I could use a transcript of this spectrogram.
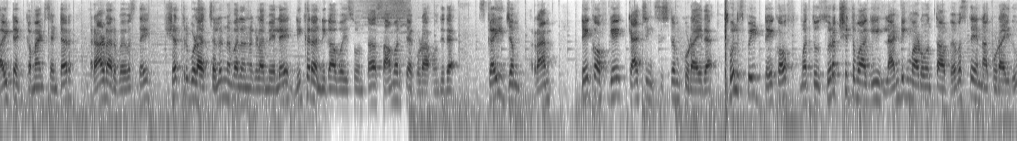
ಹೈಟೆಕ್ ಕಮಾಂಡ್ ಸೆಂಟರ್, ರಾಡಾರ್ ವ್ಯವಸ್ಥೆ, ಶತ್ರುಗಳ ಚಲನವಲನಗಳ ಮೇಲೆ ನಿಖರ ನಿಗಾ ವಹಿಸುವಂತಹ ಸಾಮರ್ಥ್ಯ ಕೂಡ ಹೊಂದಿದೆ. ಸ್ಕೈ ಜಂಪ್ ರ್ಯಾಂಪ್ ಟೇಕ್ ಆಫ್ಗೆ ಕ್ಯಾಚಿಂಗ್ ಸಿಸ್ಟಮ್ ಕೂಡ ಇದೆ. ಫುಲ್ ಸ್ಪೀಡ್ ಟೇಕ್ ಆಫ್ ಮತ್ತು ಸುರಕ್ಷಿತವಾಗಿ ಲ್ಯಾಂಡಿಂಗ್ ಮಾಡುವಂತಹ ವ್ಯವಸ್ಥೆಯನ್ನ ಕೂಡ ಇದು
